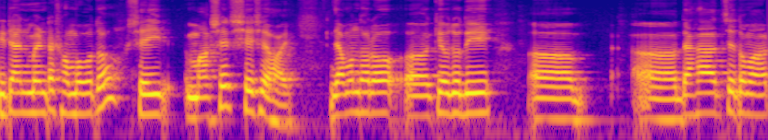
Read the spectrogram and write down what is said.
রিটায়ারমেন্টটা সম্ভবত সেই মাসের শেষে হয়। যেমন ধরো কেউ যদি দেখা যাচ্ছে তোমার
